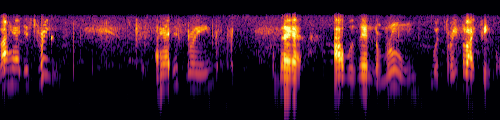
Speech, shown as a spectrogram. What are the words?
I had this dream. I had this dream that I was in the room with three black people,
